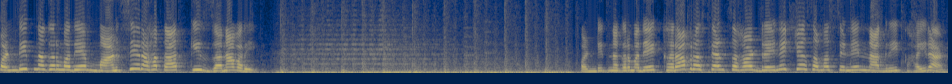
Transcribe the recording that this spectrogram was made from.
पंडित नगरमध्ये माणसे राहतात की जनावरे? पंडित नगरमध्ये खराब रस्त्यांसह ड्रेनेजच्या समस्येने नागरिक हैराण.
